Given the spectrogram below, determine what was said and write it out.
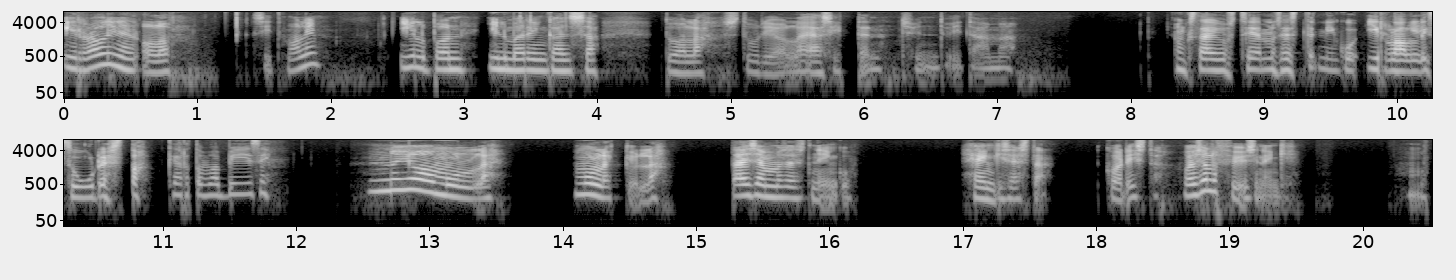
Irrallinen olo. Sitten mä olin Ilpon, Ilmarin kanssa tuolla studiolla ja sitten syntyi tämä. Onko tämä just semmoisesta niin irrallisuudesta kertova biisi? No joo, mulle. Mulle kyllä. Tai semmoisesta niinku henkisestä kodista. Voisi olla fyysinenkin. Mut.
